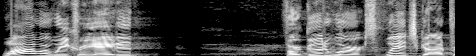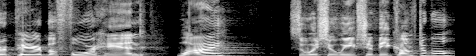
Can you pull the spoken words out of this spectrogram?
Why were we created? For good works, which God prepared beforehand. Why? So we should, we should be comfortable?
